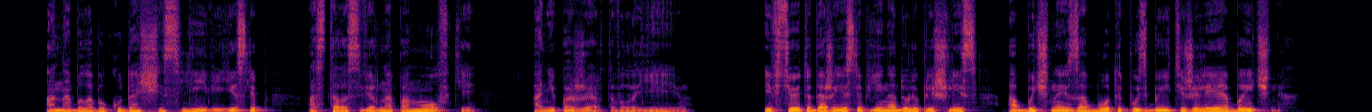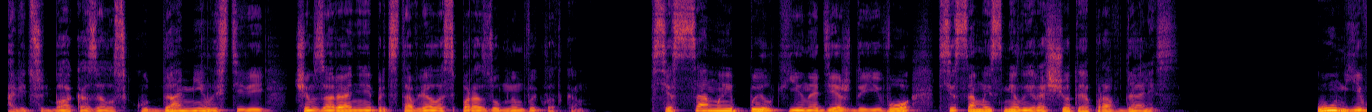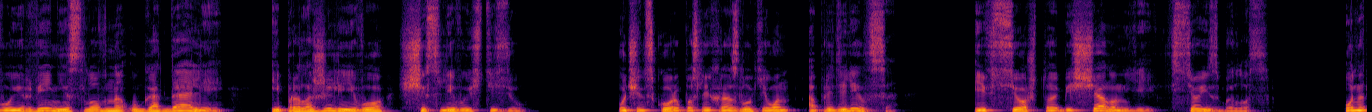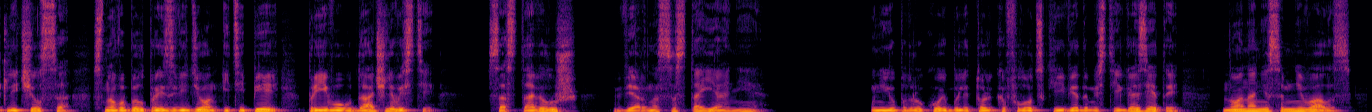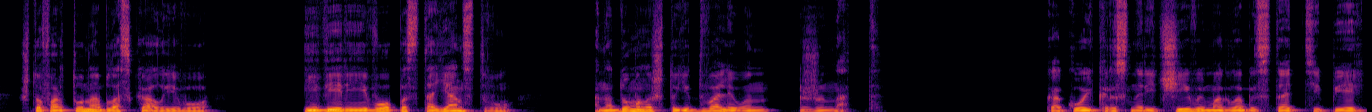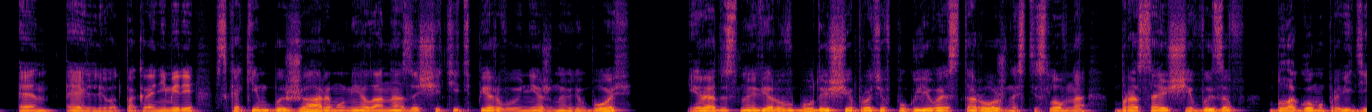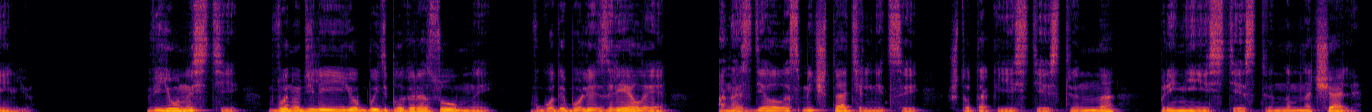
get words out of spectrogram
она была бы куда счастливее, если б осталась верна помолвке, а не пожертвовала ею. И все это даже если б ей на долю пришлись обычные заботы, пусть бы и тяжелее обычных. А ведь судьба оказалась куда милостивей, чем заранее представлялось по разумным выкладкам. Все самые пылкие надежды его, все самые смелые расчеты оправдались. Ум его и рвение словно угадали и проложили его счастливую стезю. Очень скоро после их разлуки он определился, и все, что обещал он ей, все избылось. Он отличился, снова был произведен, и теперь, при его удачливости, составил уж верно состояние. У нее под рукой были только флотские ведомости и газеты, но она не сомневалась, что фортуна обласкала его. И, веря его постоянству, она думала, что едва ли он женат. Какой красноречивой могла бы стать теперь Энн Эллиот, по крайней мере, с каким бы жаром умела она защитить первую нежную любовь, и радостную веру в будущее против пугливой осторожности, словно бросающей вызов благому провидению. В юности вынудили ее быть благоразумной, в годы более зрелые она сделалась мечтательницей, что так естественно при неестественном начале.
